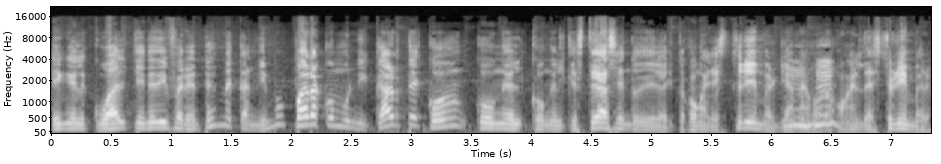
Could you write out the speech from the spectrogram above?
en el cual tiene diferentes mecanismos para comunicarte con, con, el, con el que esté haciendo directo, con el streamer, llamémoslo, Ujú. con el de streamer.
